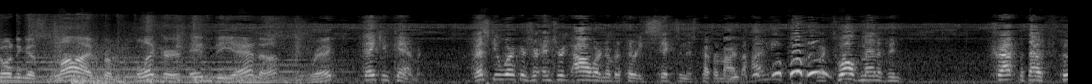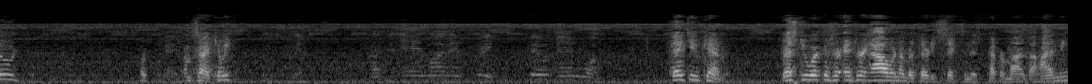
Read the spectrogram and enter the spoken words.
joining us live from Flicker, Indiana. Rick? Thank you, Cameron. Rescue workers are entering hour number 36 in this pepper mine behind me, where 12 men have been trapped without food. Or, I'm sorry, can we... One and three, two and one. Thank you, Cameron. Rescue workers are entering hour number 36 in this pepper mine behind me,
